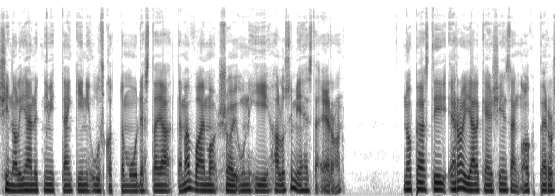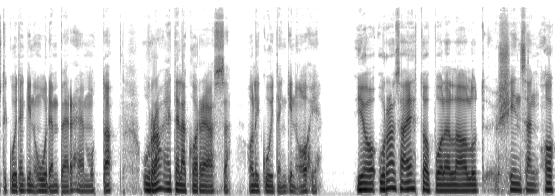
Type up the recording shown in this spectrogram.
Shin oli jäänyt nimittäin kiinni uskottomuudesta ja tämän vaimo Choi Un-hee halusi miehestä eron. Nopeasti eron jälkeen Shin Sang-ok perusti kuitenkin uuden perheen, mutta ura Etelä-Koreassa oli kuitenkin ohi. Jo uransa ehtoopuolella ollut Shin Sang-ok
